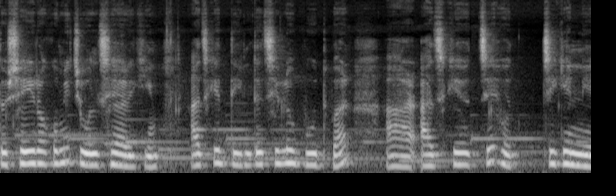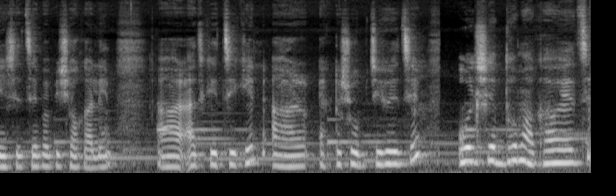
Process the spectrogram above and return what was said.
তো সেই রকমই চলছে আর কি। আজকের দিনটা ছিল বুধবার আর আজকে হচ্ছে চিকেন নিয়ে এসেছে বাবি সকালে। আর আজকে চিকেন আর একটা সবজি হয়েছে। ওল সেদ্ধ মাখা হয়েছে,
